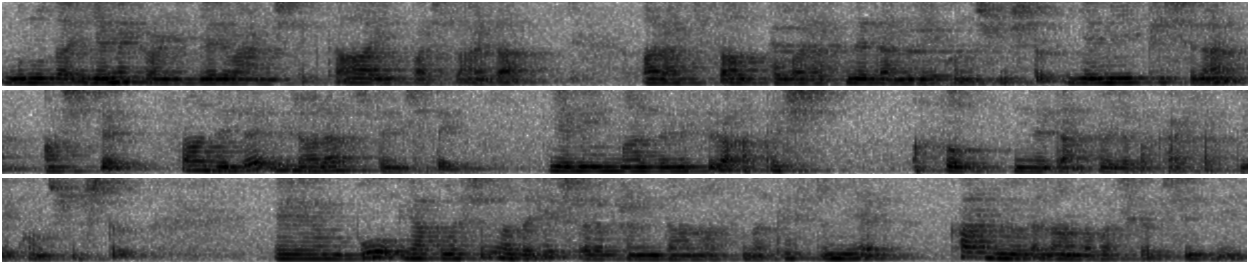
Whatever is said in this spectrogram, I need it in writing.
bunu da yemek örnekleri vermiştik ta ilk başlarda. araçsal olarak neden diye konuşmuştuk. Yemeği pişiren aşçı sadece bir araç demiştik. Yemeğin malzemesi ve ateş asıl neden öyle bakarsak diye konuşmuştuk. E, bu yaklaşımla da Işvara Pranidhana aslında teslimiyet karma yogadan da başka bir şey değil.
